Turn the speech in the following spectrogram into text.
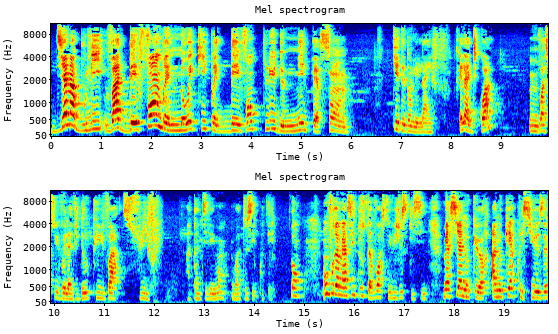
Diana Bouli va défendre Noé Kipre devant plus de 1000 personnes qui étaient dans les lives. Elle a dit quoi? On va suivre la vidéo qui va suivre. Attentivement, on va tous écouter. Donc, on vous remercie tous d'avoir suivi jusqu'ici. Merci à nos cœurs, à nos pierres précieuses,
